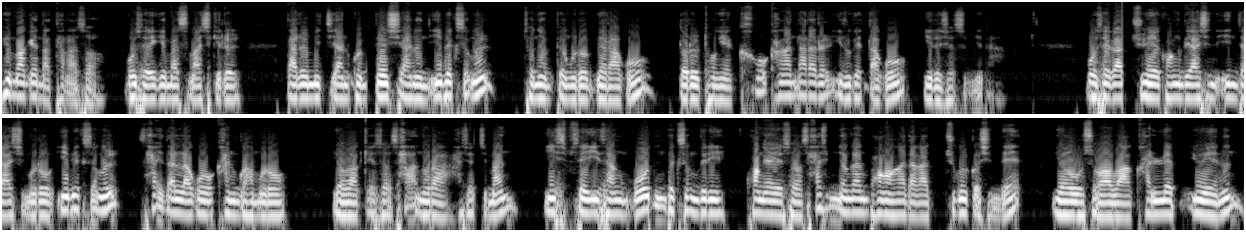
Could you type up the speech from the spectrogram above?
회막에 나타나서 모세에게 말씀하시기를 나를 믿지 않고 멸시하는 이 백성을 전염병으로 멸하고 너를 통해 크고 강한 나라를 이루겠다고 이르셨습니다. 모세가 주의 광대하신 인자하심으로 이 백성을 사해달라고 간구함으로 여호와께서 사노라 하셨지만 20세 이상 모든 백성들이 광야에서 40년간 방황하다가 죽을 것인데 여호수아와 갈렙 이외에는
